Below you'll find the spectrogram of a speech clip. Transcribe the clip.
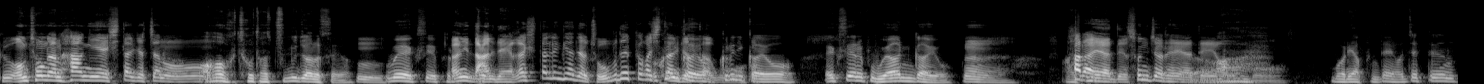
그 엄청난 항의에 시달렸잖아. 아, 저 다 죽는 줄 알았어요. 음. 왜 XLF? 아니, 나, 내가 시달린 게 아니라 조부 대표가 어, 시달렸다고. 그러니까요. 그러니까요. XLF 왜 안 가요? 네. 팔아야 돼, 손절해야 돼요. 아, 뭐. 머리 아픈데 어쨌든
